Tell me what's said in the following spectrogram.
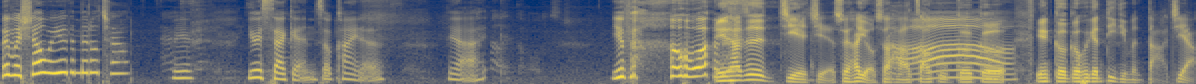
Wait, Michelle, were you the middle child? Were you? You're second, so kind of. Yeah. You what? 因为她是姐姐，所以她有时候还要照顾哥哥，啊因为哥哥会跟弟弟们打架。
